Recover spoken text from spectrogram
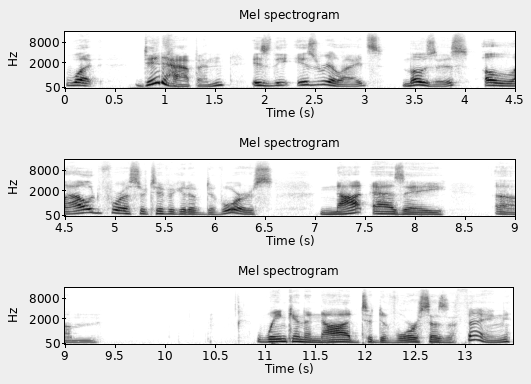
what did happen is the Israelites, Moses, allowed for a certificate of divorce not as a um, wink and a nod to divorce as a thing,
